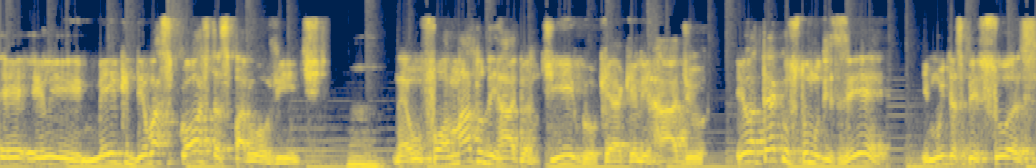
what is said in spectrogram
ele meio que deu as costas para o ouvinte. Hum. Né? O formato de rádio antigo, que é aquele rádio, eu até costumo dizer, e muitas pessoas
